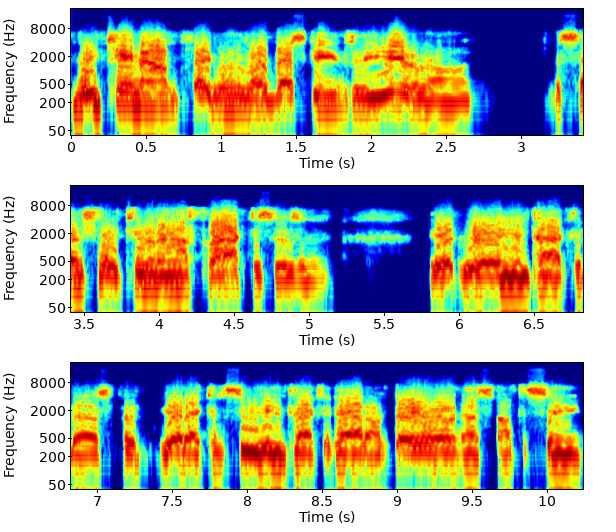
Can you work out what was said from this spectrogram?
We came out and played one of our best games of the year on essentially two and a half practices, and it really impacted us. But yet, I can see the impact it had on Baylor, and that's not the same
